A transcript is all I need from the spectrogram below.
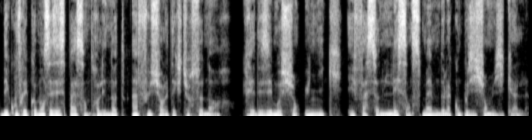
Découvrez comment ces espaces entre les notes influent sur la texture sonore, créent des émotions uniques et façonnent l'essence même de la composition musicale.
